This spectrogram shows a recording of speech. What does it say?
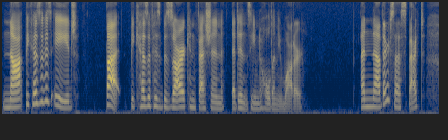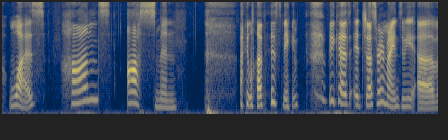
not because of his age, but because of his bizarre confession that didn't seem to hold any water. Another suspect was Hans Assmann. I love his name because it just reminds me of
